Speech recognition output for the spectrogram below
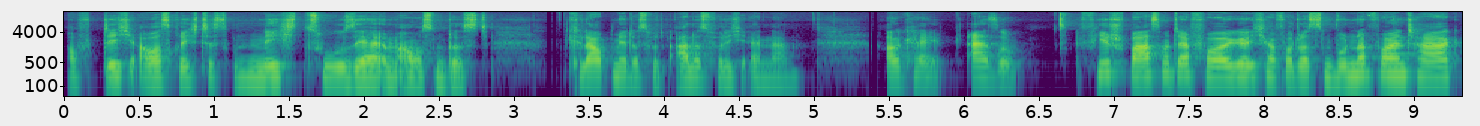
auf dich ausrichtest und nicht zu sehr im Außen bist. Glaub mir, das wird alles für dich ändern. Okay, also viel Spaß mit der Folge. Ich hoffe, du hast einen wundervollen Tag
